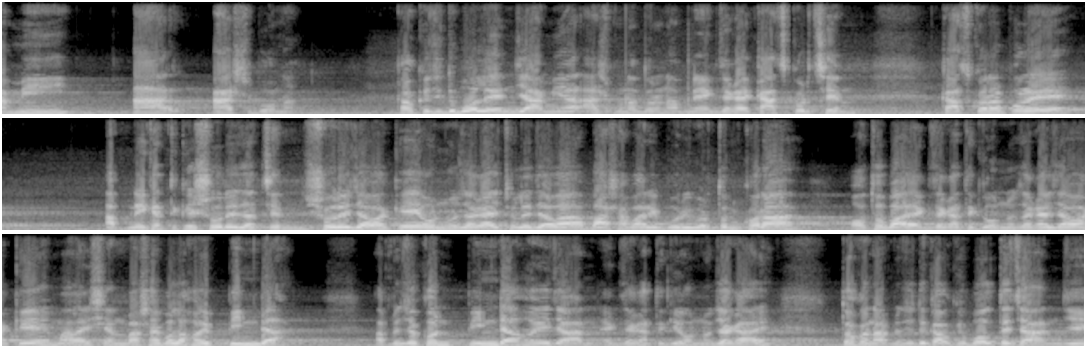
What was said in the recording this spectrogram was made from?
আমি আর আসব না। কাউকে যদি বলেন যে, আমি আর আসব না। ধরুন আপনি এক জায়গায় কাজ করছেন, কাজ করার পরে আপনি এখান থেকে সরে যাচ্ছেন। সরে যাওয়াকে অন্য জায়গায় চলে যাওয়া বাসা বাড়ি পরিবর্তন করা, অথবা এক জায়গা থেকে অন্য জায়গায় যাওয়াকে মালয়েশিয়ান ভাষায় বলা হয় পিন্ডা আপনি যখন পিন্ডা হয়ে যান এক জায়গা থেকে অন্য জায়গায়, তখন আপনি যদি কাউকে বলতে চান যে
